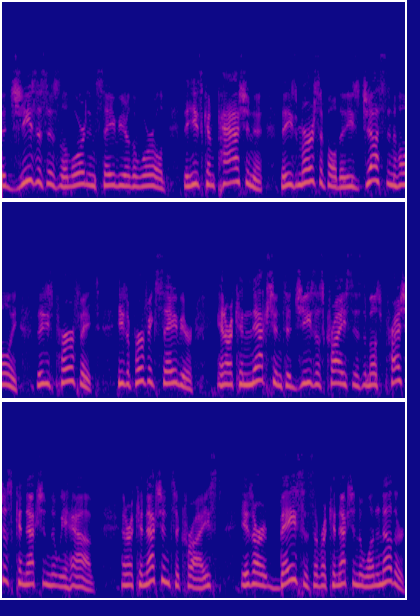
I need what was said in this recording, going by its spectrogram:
that Jesus is the Lord and Savior of the world, that He's compassionate, that He's merciful, that He's just and holy, that He's perfect. He's a perfect Savior. And our connection to Jesus Christ is the most precious connection that we have. And our connection to Christ is our basis of our connection to one another.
